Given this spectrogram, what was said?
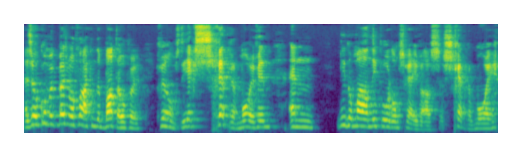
En zo kom ik best wel vaak in debat over films die ik schitterend mooi vind. En die normaal niet worden omschreven als schitterend mooi.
